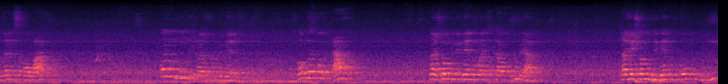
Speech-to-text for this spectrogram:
usando essa bobagem. Olha o mundo que nós estamos vivendo. Vamos acordar. Nós estamos vivendo uma ditadura. Nós estamos vivendo um comunismo.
